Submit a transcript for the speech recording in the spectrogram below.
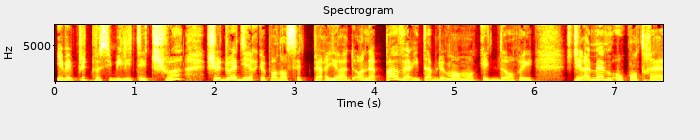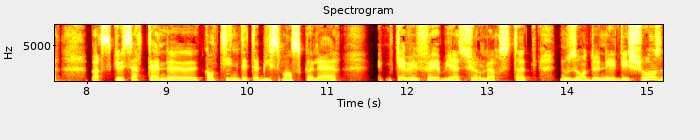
Il y avait plus de possibilités de choix. Je dois dire que pendant cette période, on n'a pas véritablement manqué de denrées. Je dirais même au contraire, parce que certaines euh, cantines d'établissements scolaires qui avaient fait bien sûr leur stock nous ont donné des choses.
